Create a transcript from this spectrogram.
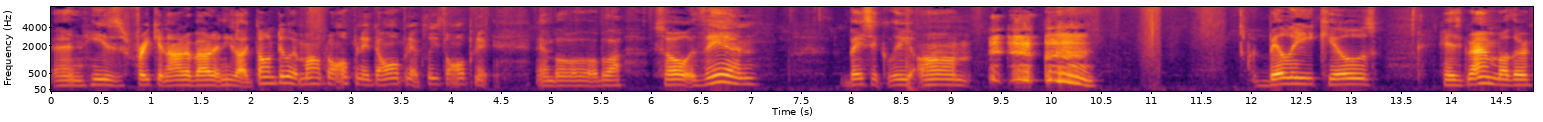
and he's freaking out about it, and he's like, "Don't do it, mom! Don't open it! Don't open it! Please don't open it!" And blah blah blah. blah. So then, basically, um, Billy kills his grandmother,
